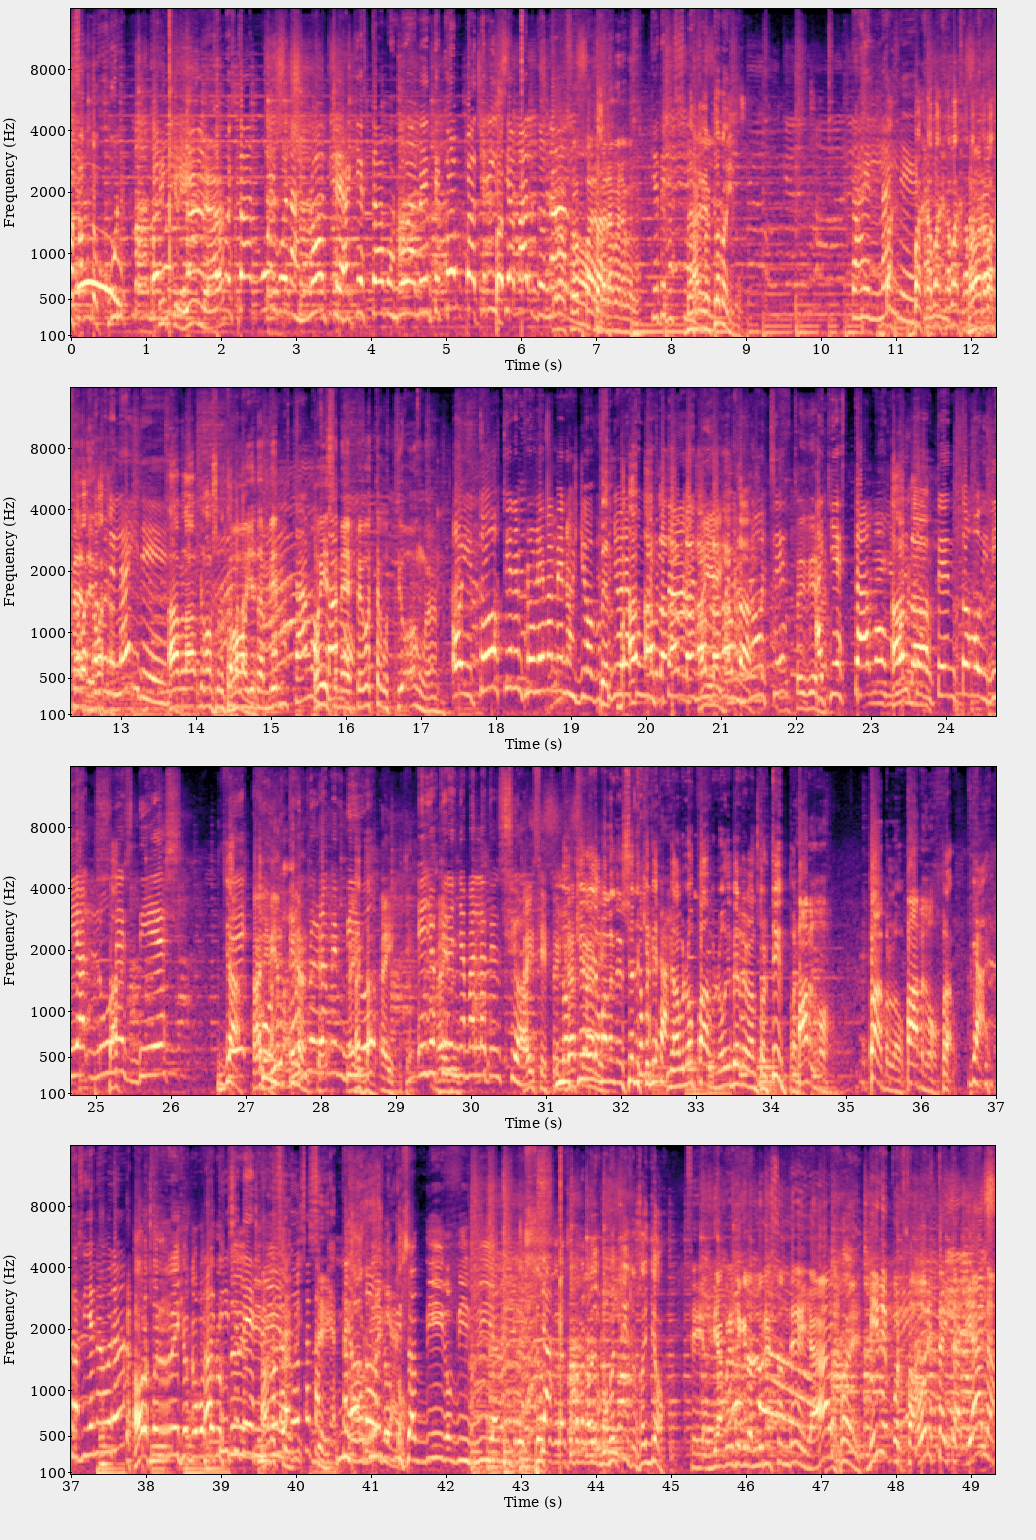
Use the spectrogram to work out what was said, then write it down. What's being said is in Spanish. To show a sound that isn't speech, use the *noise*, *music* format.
pasando cool. Qué increíble, ¿Cómo ¿eh? están? Muy buenas noches. Aquí estamos nuevamente con Patricia ¿Qué Maldonado. Para, para, para, para. ¿Qué te pasó? Me reventó el oído. Estás en el aire. Baja, baja, baja, No, baja, no, baja, espérate. baja, Estamos en el baja. aire. Habla, no, se estamos No, yo también. Estamos, Oye, se estamos. me despegó esta cuestión, weón. Oye, todos tienen problemas menos yo. Pero, Señora, ha- ¿cómo habla, están? habla, habla, Buenas habla. noches. Estoy bien. Aquí estamos muy Habla. contentos hoy día, lunes 10 Ya. de bien Es un tirante. programa en Ahí vivo. está, ahí. Ellos Ahí. quieren llamar la atención. Ahí sí, estoy No gracias, quiero Ale. llamar la atención, es que ¿Cómo me, está? me habló Pablo y me levantó el tímpano. Pablo. Pablo. Pablo. Pa- Ya, ¿estás bien ahora? Ahora estoy regio como A con ustedes, mi vida. cosa Sí. también. Mis amigos, mis amigos, mi vida, mi Ya. preciosa, gracias por la cabeza. Un momentito, soy yo. Sí, hoy día acuérdate que los lunes son de ella. ¡Ay! Miren, por favor, esta italiana.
